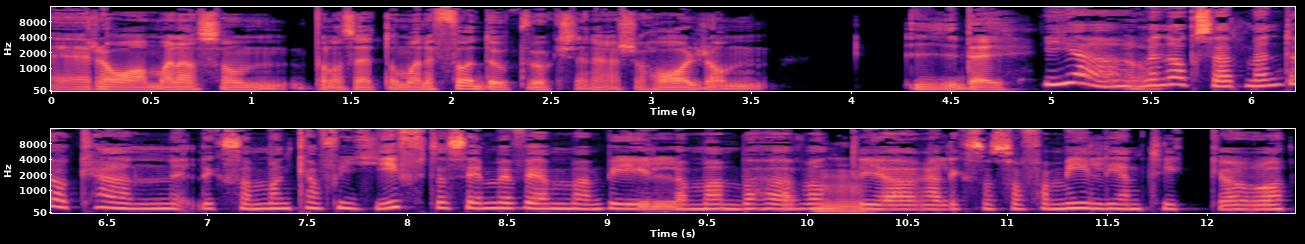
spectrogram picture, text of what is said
eh, ramarna som på något sätt, om man är född och uppvuxen här så har de i dig. Ja, men också att man då kan, liksom, man kan få gifta sig med vem man vill och man behöver Mm. inte göra liksom som familjen tycker och,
